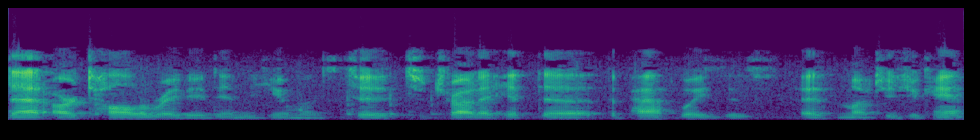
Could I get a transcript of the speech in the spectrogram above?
that are tolerated in humans to try to hit the pathways as much as you can.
